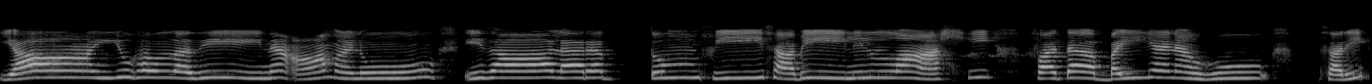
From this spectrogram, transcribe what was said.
يا أيها الذين آمنوا إذا ضربتم في سبيل الله فتبينوا sorry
